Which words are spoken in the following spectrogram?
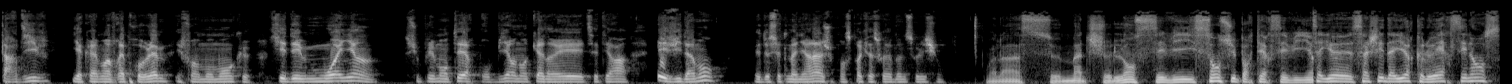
tardive, il y a quand même un vrai problème. Il faut un moment que qu'il y ait des moyens supplémentaires pour bien encadrer, etc. Évidemment, mais de cette manière-là, je pense pas que ça soit la bonne solution. Voilà, ce match Lens-Séville sans supporter Séville. Sachez d'ailleurs que le RC Lens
